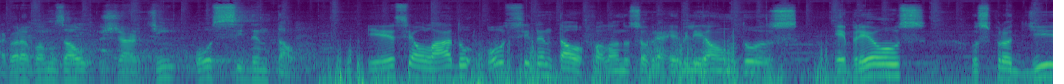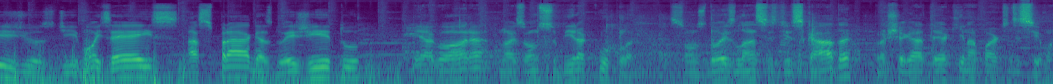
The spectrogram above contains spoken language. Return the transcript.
Agora vamos ao Jardim Ocidental. E esse é o lado ocidental, falando sobre a rebelião dos hebreus, os prodígios de Moisés, as pragas do Egito. E agora nós vamos subir a cúpula. São os dois lances de escada para chegar até aqui na parte de cima.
